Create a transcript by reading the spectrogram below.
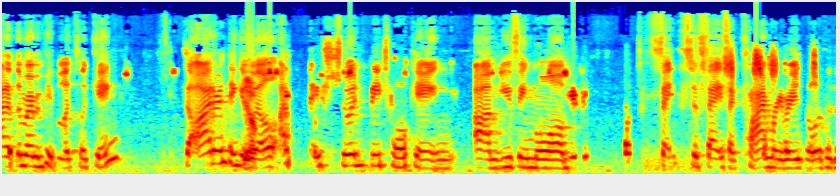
And at the moment, people are clicking. So I don't think it Yep. will. I think they should be talking um, using more face to face, like primary resources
